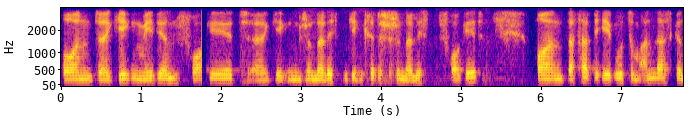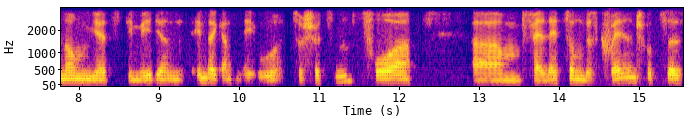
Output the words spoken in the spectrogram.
und äh, gegen Medien vorgeht, äh, gegen Journalisten, gegen kritische Journalisten vorgeht. Und das hat die EU zum Anlass genommen, jetzt die Medien in der ganzen EU zu schützen vor ähm, Verletzung des Quellenschutzes,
